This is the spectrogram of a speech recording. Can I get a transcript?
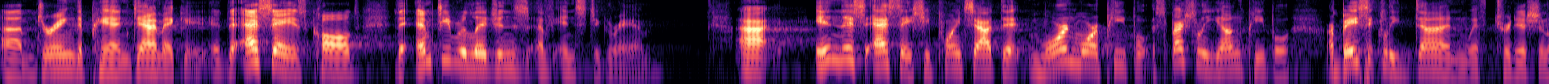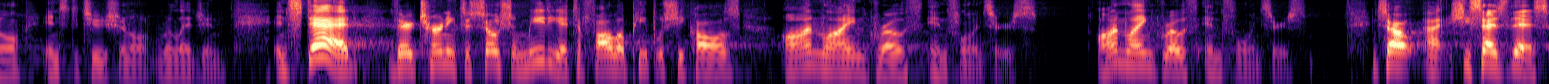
um, during the pandemic. The essay is called The Empty Religions of Instagram. Uh, in this essay, she points out that more and more people, especially young people, are basically done with traditional institutional religion. Instead, they're turning to social media to follow people she calls online growth influencers. Online growth influencers. And so uh, she says this.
